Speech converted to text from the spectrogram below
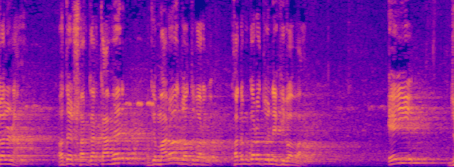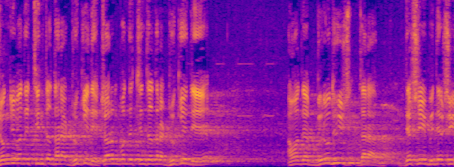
চলে না। অতএব সরকার কাফের, ওকে মারো যতবার খতম করো তুমি নেকি বাবা। এই জঙ্গিবাদী চিন্তাধারা ঢুকিয়ে দিয়ে, চরমপন্থী চিন্তাধারা ঢুকিয়ে দিয়ে আমাদের বিরোধী যারা দেশি বিদেশি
